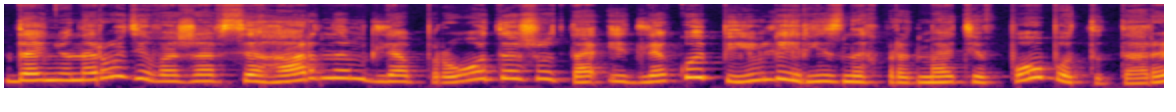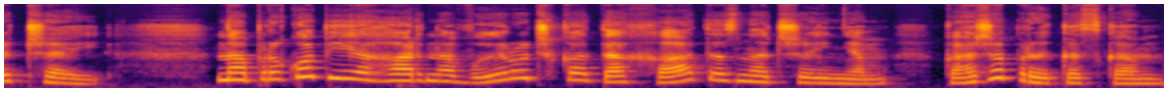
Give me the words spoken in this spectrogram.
День у народі вважався гарним для продажу та і для купівлі різних предметів побуту та речей. На Прокопія гарна виручка та хата з начинням, каже приказка.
